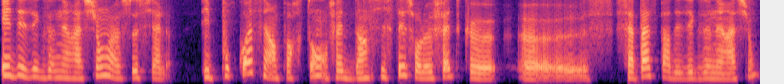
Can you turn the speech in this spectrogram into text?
et des exonérations sociales. Et pourquoi c'est important en fait d'insister sur le fait que euh, ça passe par des exonérations?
